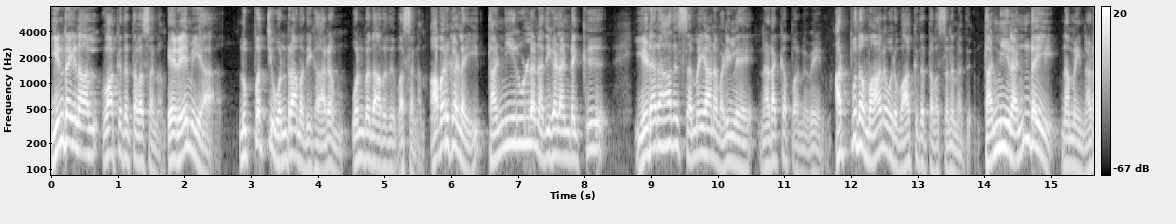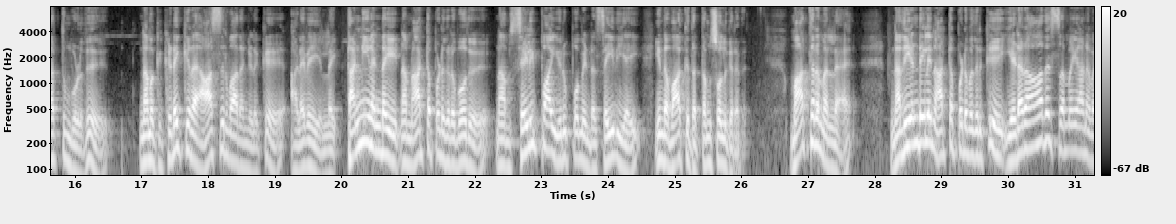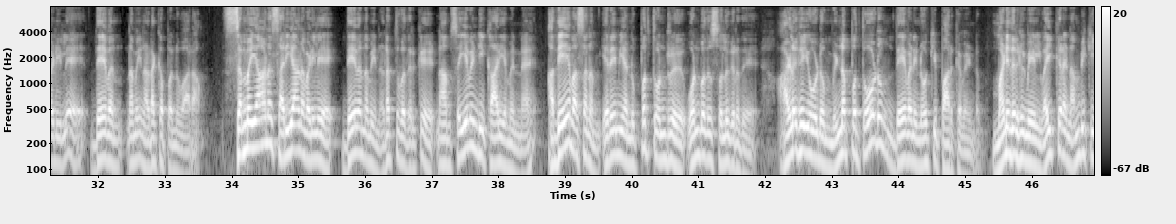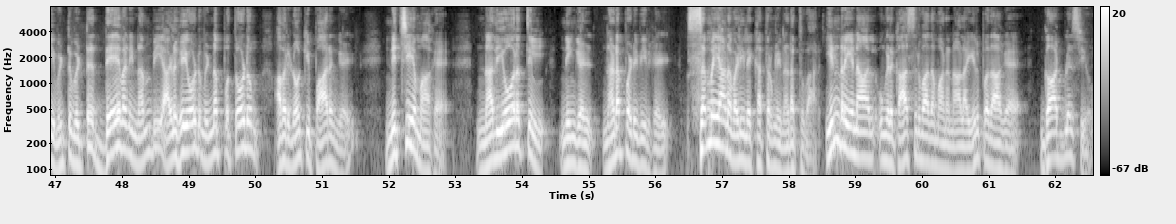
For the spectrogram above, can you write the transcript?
இன்றைய நாள் வாக்குதத்த வசனம். எரேமியா முப்பத்தி ஒன்றாம் அதிகாரம் ஒன்பதாவது வசனம். அவர்களை தண்ணீருள்ள நதிகள் அண்டைக்கு இடராத செம்மையான வழியிலே நடக்க பண்ணுவேன். அற்புதமான ஒரு வாக்குதத்த வசனம் அது. தண்ணீர் அண்டை நம்மை நடத்தும் பொழுது நமக்கு கிடைக்கிற ஆசிர்வாதங்களுக்கு அளவே இல்லை. தண்ணீர் அண்டை நாம் நாட்டப்படுகிற போது நாம் செழிப்பாய் இருப்போம் என்ற செய்தியை இந்த வாக்குதத்தம் சொல்கிறது. மாத்திரமல்ல நதியண்டையிலே நாட்டப்படுவதற்கு இடராத செம்மையான வழியிலே தேவன் நம்மை நடக்க பண்ணுவாராம். செம்மையான சரியான வழியிலே தேவன் நம்மை நடத்துவதற்கு நாம் செய்ய வேண்டிய காரியம் என்ன? அதே வசனம் எரேமியா முப்பத்தொன்று ஒன்பது சொல்லுகிறது அழுகையோடும் விண்ணப்பத்தோடும் தேவனை நோக்கி பார்க்க வேண்டும். மனிதர்கள் மேல் வைக்கிற நம்பிக்கையை விட்டுவிட்டு தேவனை நம்பி அழுகையோடும் விண்ணப்பத்தோடும் அவரை நோக்கி பாருங்கள். நிச்சயமாக நதியோரத்தில் நீங்கள் நடப்படுவீர்கள். செம்மையான வழியிலே கத்தவங்களை நடத்துவார். இன்றைய நாள் உங்களுக்கு ஆசீர்வாதமான நாளாக இருப்பதாக காட் bless யூ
